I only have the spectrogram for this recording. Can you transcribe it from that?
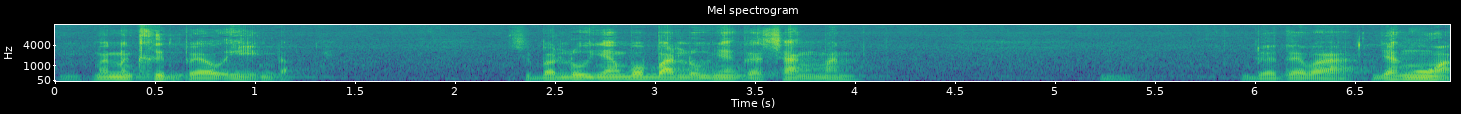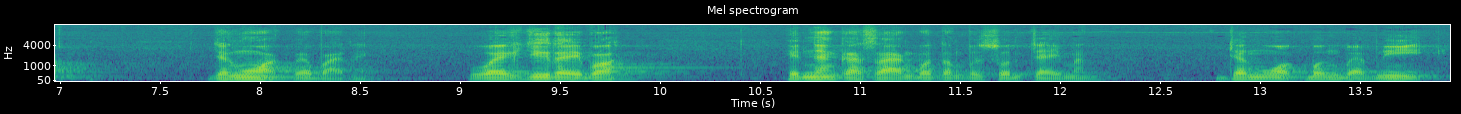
อืมมันต้องขึ้นไปเอาเองดอก สิบรรลุหยังบ่บรรลุหยังก็สั่งมันอืมเหลือแต่ว่าอย่างงวกอย่างงวกแล้วบาดนี้ไว้ชื่อได้บ่เห็นหยังก็สร้างบ่ต้องไปสนใจมันอย่างงวกเบิ่งแบบนี้อืม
